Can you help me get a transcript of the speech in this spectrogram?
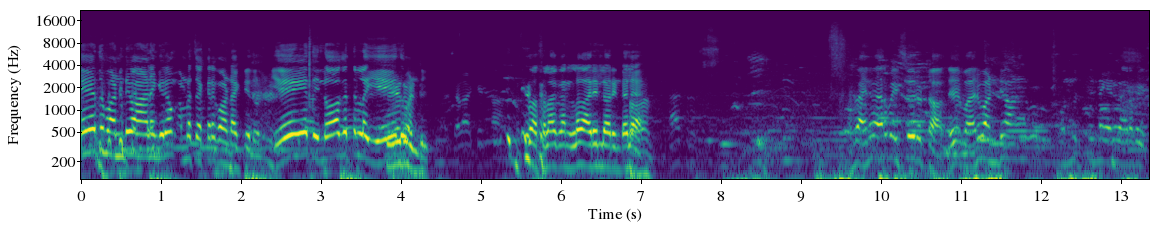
ഏത് വണ്ടി വേണമെങ്കിലും നമ്മളെ ചെക്കനെ കോണ്ടാക്ട് ചെയ്തോളൂ ഏത് ലോകത്തുള്ള ഏത് വണ്ടി? അസലാക്കാനുള്ള കാര്യം അറിയണ്ട അല്ലേ? അപ്പൊ അതിന് വേറെ പൈസ വരും കേട്ടോ അത് വേറെ വണ്ടി ആണെങ്കിൽ ഒന്ന് വേറെ പൈസ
